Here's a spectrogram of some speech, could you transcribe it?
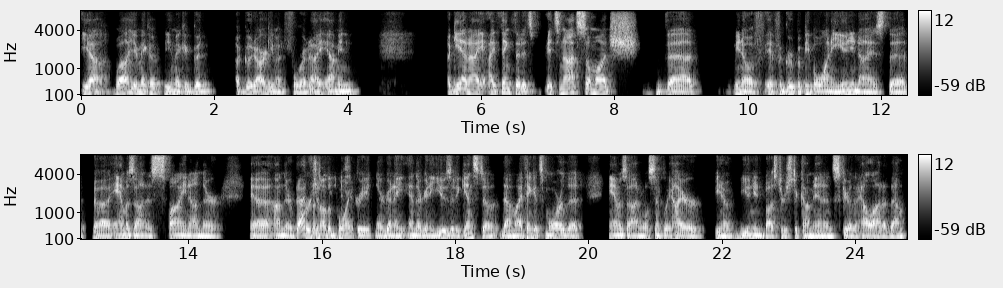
Yeah, well, you make a you make a good a good argument for it. I I mean, again, I I think that it's it's not so much that you know if if a group of people want to unionize that uh, Amazon is spying on their uh, on their That's another point. And they're going to and they're going to use it against uh, them. I think it's more that Amazon will simply hire you know union busters to come in and scare the hell out of them.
